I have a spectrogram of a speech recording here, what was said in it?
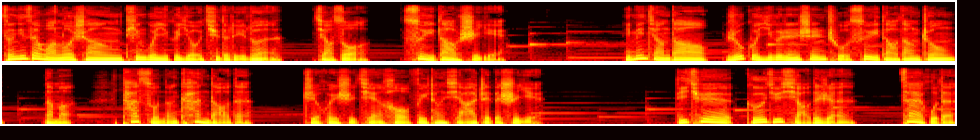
曾经在网络上听过一个有趣的理论，叫做隧道视野。里面讲到，如果一个人身处隧道当中，那么他所能看到的，只会是前后非常狭窄的视野。的确，格局小的人。在乎的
